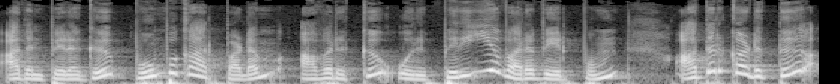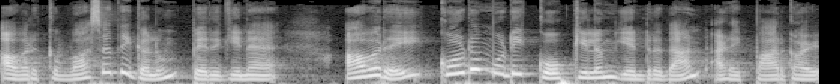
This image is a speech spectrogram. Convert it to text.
அதன் பிறகு பூம்புகார் படம் அவருக்கு ஒரு பெரிய வரவேற்பும் அதற்கடுத்து அவருக்கு வசதிகளும் பெருகின. அவரை கொடுமுடி கோக்கிலம் என்றுதான் அழைப்பார்கள்.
